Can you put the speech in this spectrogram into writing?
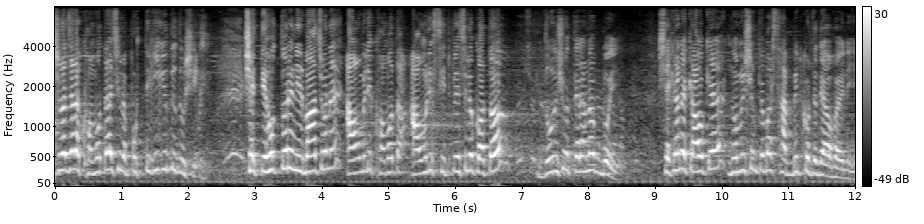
আসলে যারা ক্ষমতায় ছিল, প্রত্যেকেই কিন্তু দোষী। সেই তেহত্তরের নির্বাচনে আওয়ামী লীগ ক্ষমতা, আওয়ামী লীগ সিট পেয়েছিল কত? দুইশো তিরানব্বই। সেখানে কাউকে নমিনেশন পেপার সাবমিট করতে দেওয়া হয়নি।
